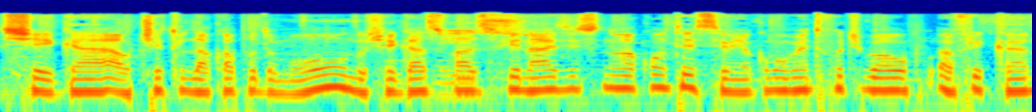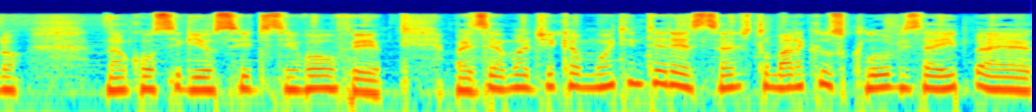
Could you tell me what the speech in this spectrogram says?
chegar ao título da Copa do Mundo, chegar às isso. fases finais, isso não aconteceu. Em algum momento o futebol africano não conseguiu se desenvolver. Mas é uma dica muito interessante, tomara que os clubes aí é,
